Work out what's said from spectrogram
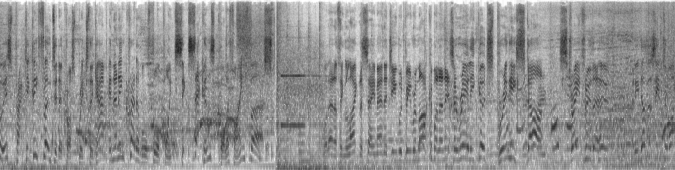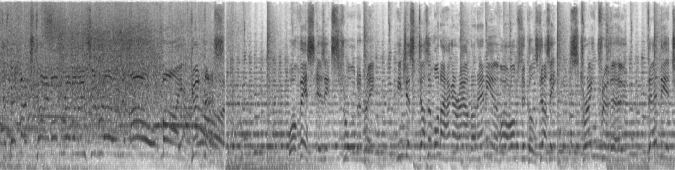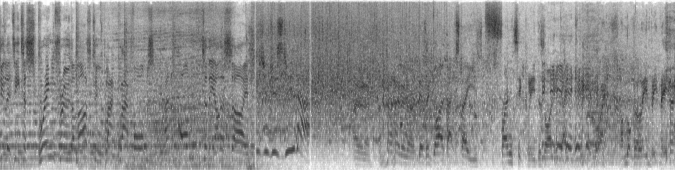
Louis practically floated across Bridge the Gap in an incredible 4.6 seconds, qualifying first. Well, anything like the same energy would be remarkable, and it's a really good springy start, straight through the hoop, and he doesn't seem to want to spend much time on Revolution Road. Oh, my goodness! Well, this is extraordinary. He just doesn't want to hang around on any of our obstacles, does he? Straight through the hoop, then the agility to spring through the last two black platforms and on to the other side. Did you just do that? I don't know. I don't know. There's a guy backstage frantically designing games. right, I'm not going to let him beat me.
